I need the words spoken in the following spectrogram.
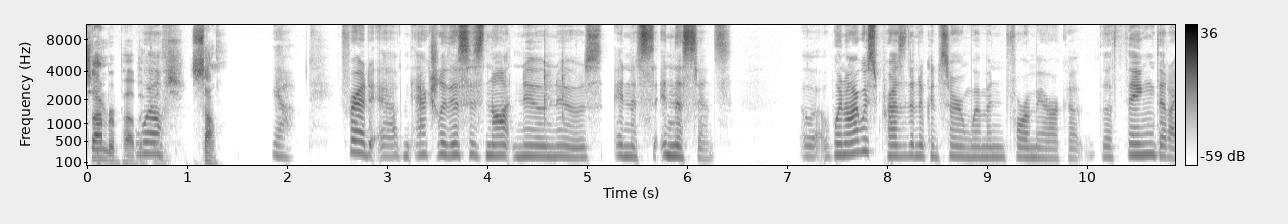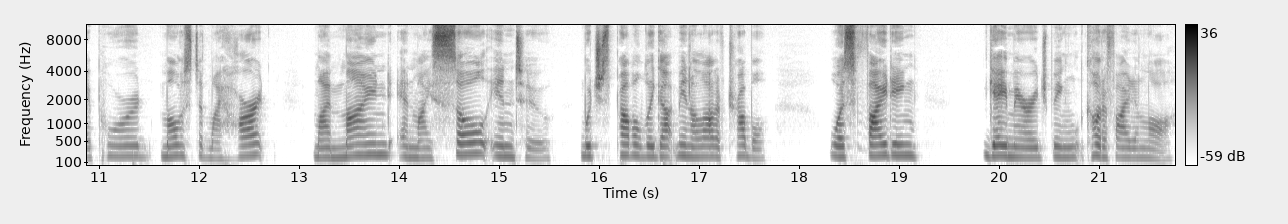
Some Republicans. Some. Yeah, Fred. Um, actually, this is not new news in this in this sense. Uh, When I was president of Concerned Women for America, the thing that I poured most of my heart, my mind, and my soul into, which has probably got me in a lot of trouble, was fighting gay marriage being codified in law.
